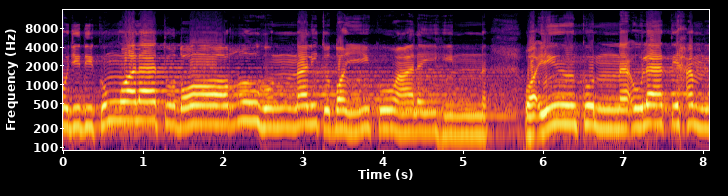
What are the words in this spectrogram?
وجدكم ولا تضاروهن لتضيقوا عليهن وإن كن أولات حمل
